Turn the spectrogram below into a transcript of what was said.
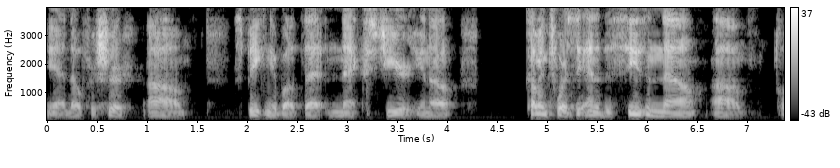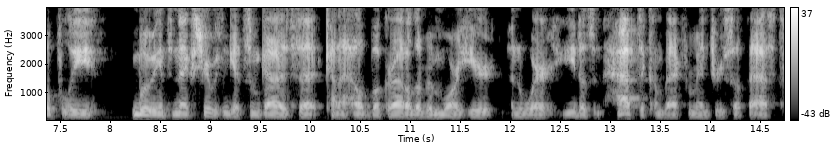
Yeah, no, for sure. Um, speaking about that next year, you know, coming towards the end of the season now. Um, hopefully, moving into next year, we can get some guys that kind of help Booker out a little bit more here and where he doesn't have to come back from injury so fast.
